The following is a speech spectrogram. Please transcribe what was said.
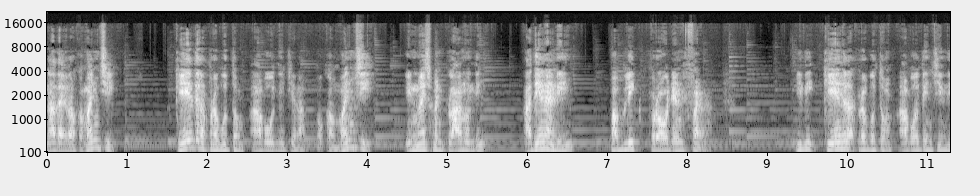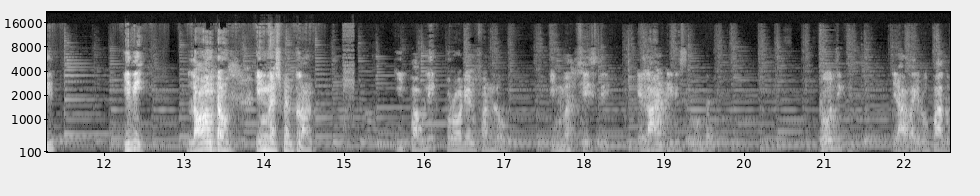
నా దగ్గర ఒక మంచి కేంద్ర ప్రభుత్వం ఆమోదించిన ఒక మంచి ఇన్వెస్ట్మెంట్ ప్లాన్ ఉంది. అదేనండి పబ్లిక్ ప్రావిడెంట్ ఫండ్. ఇది కేంద్ర ప్రభుత్వం ఆమోదించింది. ఇది లాంగ్ టర్మ్ ఇన్వెస్ట్మెంట్ ప్లాన్. ఈ పబ్లిక్ ప్రావిడెంట్ ఫండ్లో ఇన్వెస్ట్ చేస్తే ఎలాంటి రిస్క్ ఉండదు. రోజుకి యాభై రూపాయలు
